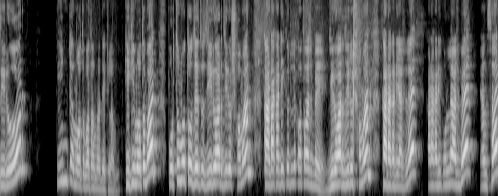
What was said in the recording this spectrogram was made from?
জিরোর তিনটা মতবাদ আমরা দেখলাম। কি কি মতবাদ? প্রথমত যেহেতু জিরো আর জিরো সমান, কাটাকাটি করলে কত আসবে? জিরো আর জিরো সমান, কাটাকাটি আসলে কাটাকাটি করলে আসবে অ্যান্সার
